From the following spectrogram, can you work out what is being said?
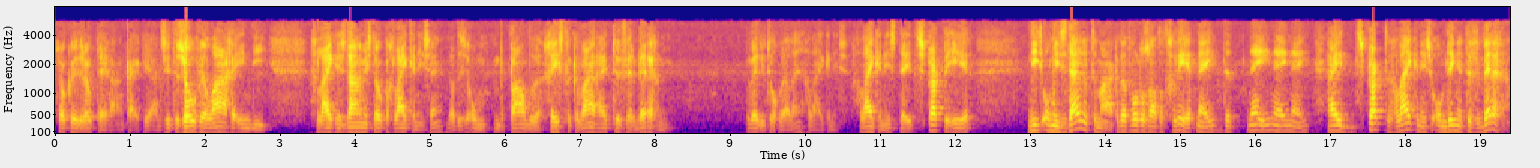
Zo kun je er ook tegenaan kijken. Ja, er zitten zoveel lagen in die Gelijkenis, daarom is het ook een gelijkenis. Hè? Dat is om een bepaalde geestelijke waarheid te verbergen. Dat weet u toch wel, hè? Gelijkenis. Gelijkenis deed, sprak de Heer niet om iets duidelijk te maken, dat wordt ons altijd geleerd. Nee, dat, nee, nee, nee. Hij sprak de gelijkenis om dingen te verbergen.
